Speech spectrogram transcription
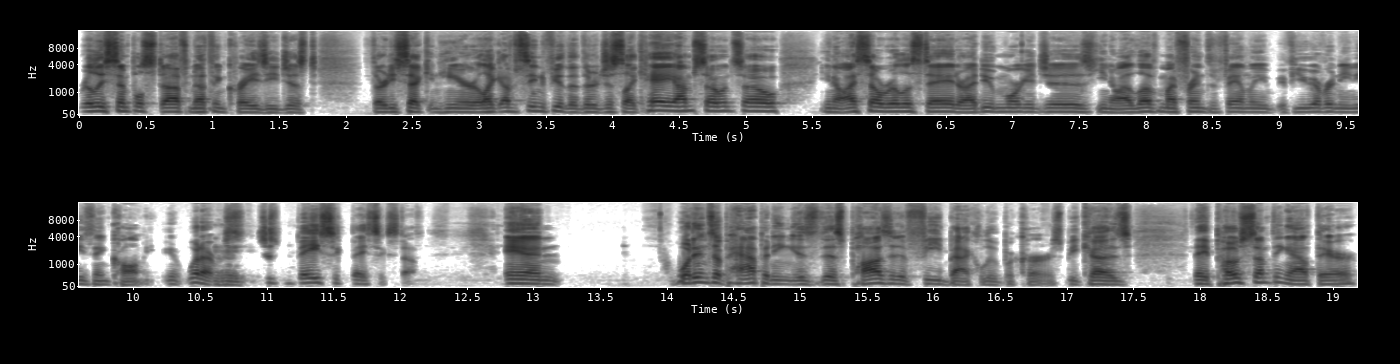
Really simple stuff, nothing crazy, just 30 second here. Like I've seen a few that they're just like, hey, I'm so and so, you know, I sell real estate or I do mortgages, you know, I love my friends and family. If you ever need anything, call me. You know, whatever. Mm-hmm. Just basic, basic stuff. And what ends up happening is this positive feedback loop occurs because they post something out there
